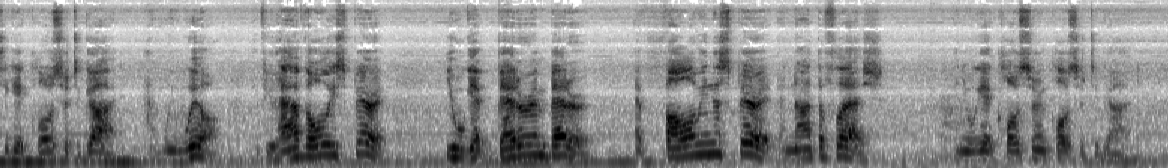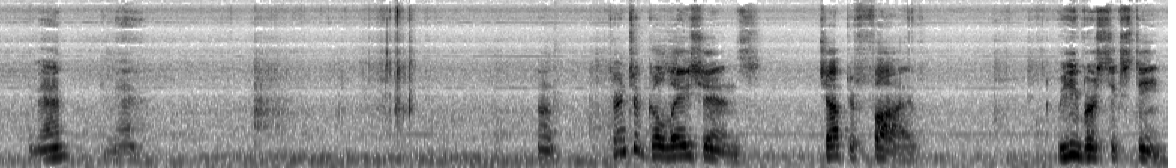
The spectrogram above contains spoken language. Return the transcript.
to get closer to God. And we will. If you have the Holy Spirit, you will get better and better at following the Spirit and not the flesh. And you will get closer and closer to God. Amen? Amen. Now, turn to Galatians chapter 5, reading verse 16.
